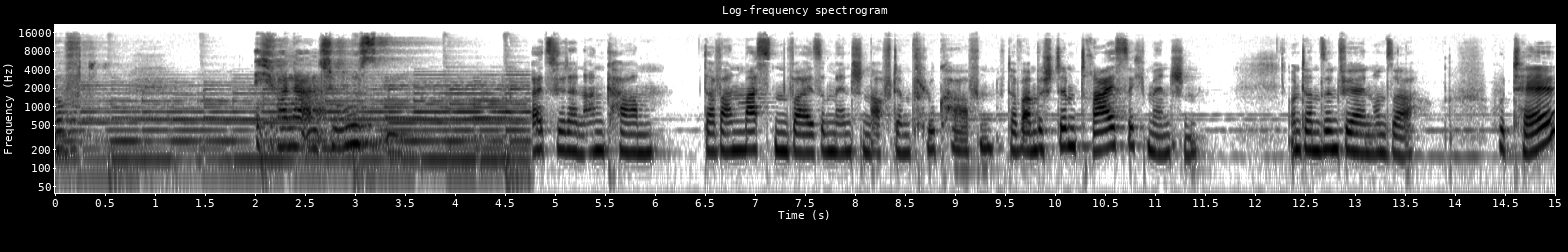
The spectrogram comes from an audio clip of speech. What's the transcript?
Luft. Ich fange an zu husten. Als wir dann ankamen, da waren massenweise Menschen auf dem Flughafen. Da waren bestimmt 30 Menschen. Und dann sind wir in unser Hotel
